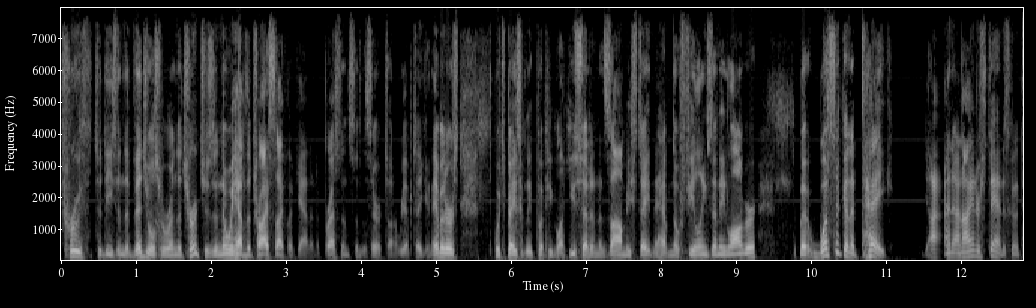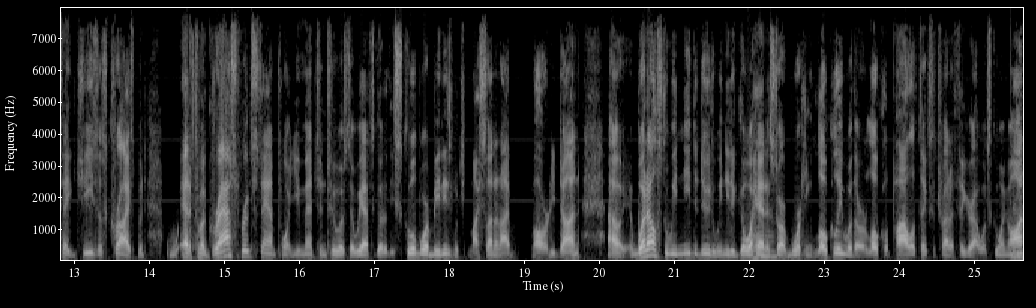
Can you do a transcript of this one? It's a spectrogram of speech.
truth to these individuals who are in the churches. And then we have the tricyclic antidepressants and the serotonin reuptake inhibitors, which basically put people, like you said, in a zombie state and they have no feelings any longer. But what's it going to take and, and I understand it's going to take Jesus Christ, but at, from a grassroots standpoint, you mentioned to us that we have to go to these school board meetings, which my son and I have already done. Uh, what else do we need to do? Do we need to go ahead and mm-hmm. start working locally with our local politics to try to figure out what's going mm-hmm. on?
